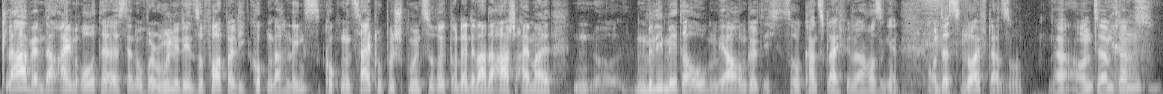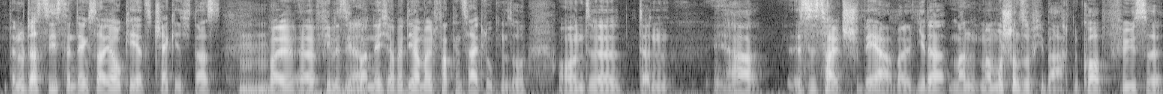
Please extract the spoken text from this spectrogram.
klar, wenn da ein roter ist, dann overrulen die den sofort, weil die gucken nach links, gucken in Zeitlupe, spulen zurück und dann war der Arsch einmal einen Millimeter oben. Ja, ungültig. So, kannst gleich wieder nach Hause gehen. Und das läuft da so. Ja, und ähm, dann, wenn du das siehst, dann denkst du, ja, okay, jetzt check ich das. Mhm. Weil äh, viele sieht ja. man nicht, aber die haben halt fucking Zeitlupen so. Und äh, dann, ja, es ist halt schwer, weil jeder Mann, man muss schon so viel beachten. Kopf, Füße.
